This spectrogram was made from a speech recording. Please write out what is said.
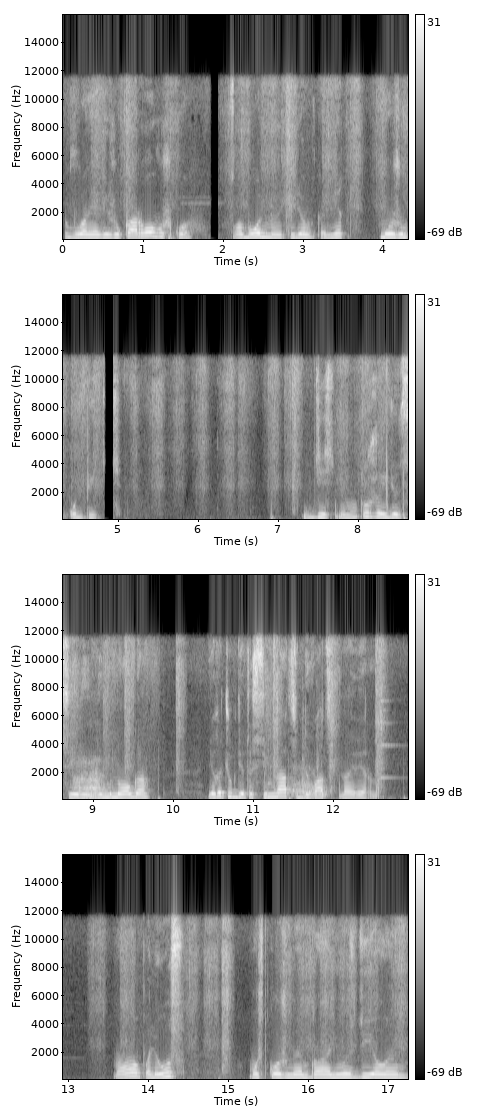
Вон я вижу коровушку, свободную, теленка нет. Можем убить. 10 минут уже идет серия, немного. Я хочу где-то 17-20, наверное. Но плюс, может, кожаную броню сделаем.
